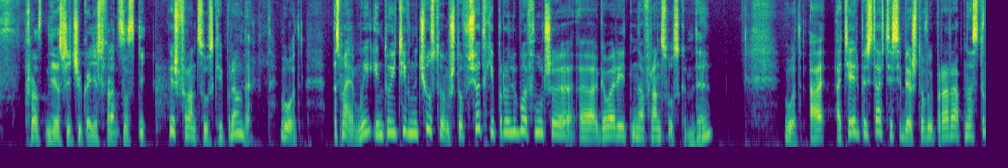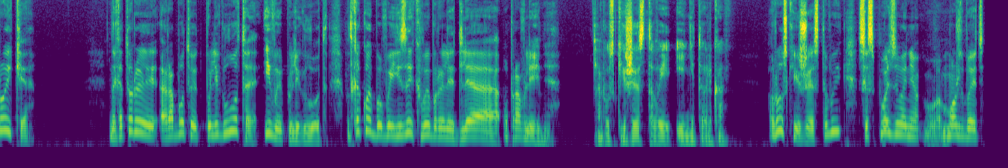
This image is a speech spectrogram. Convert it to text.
Просто я шучу, конечно, французский. Видишь, французский, правда? Вот. Смотри, мы интуитивно чувствуем, что все-таки про любовь лучше э, говорить на французском, да? Вот. А, а теперь представьте себе, что вы прораб на стройке, на которые работают полиглоты, и вы полиглот. Вот какой бы вы язык выбрали для управления? Русский жестовый и не только. Русский жестовый с использованием, может быть,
